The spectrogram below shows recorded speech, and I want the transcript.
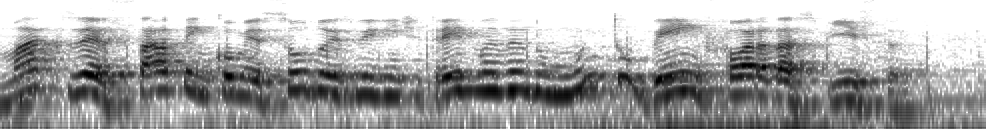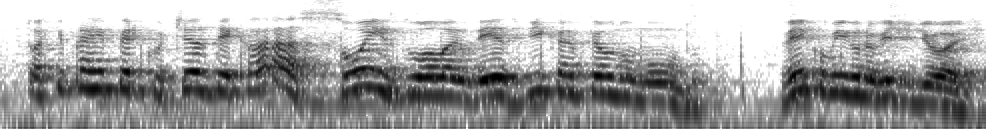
Max Verstappen começou 2023 mandando muito bem fora das pistas. Estou aqui para repercutir as declarações do holandês bicampeão do mundo. Vem comigo no vídeo de hoje.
